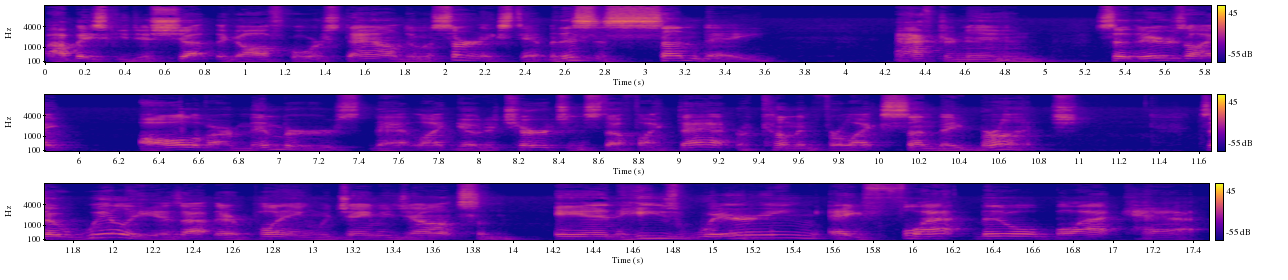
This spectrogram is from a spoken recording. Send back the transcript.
I basically just shut the golf course down to a certain extent. But this is Sunday afternoon. So there's like all of our members that like go to church and stuff like that are coming for like Sunday brunch. So Willie is out there playing with Jamey Johnson and he's wearing a flat bill black hat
